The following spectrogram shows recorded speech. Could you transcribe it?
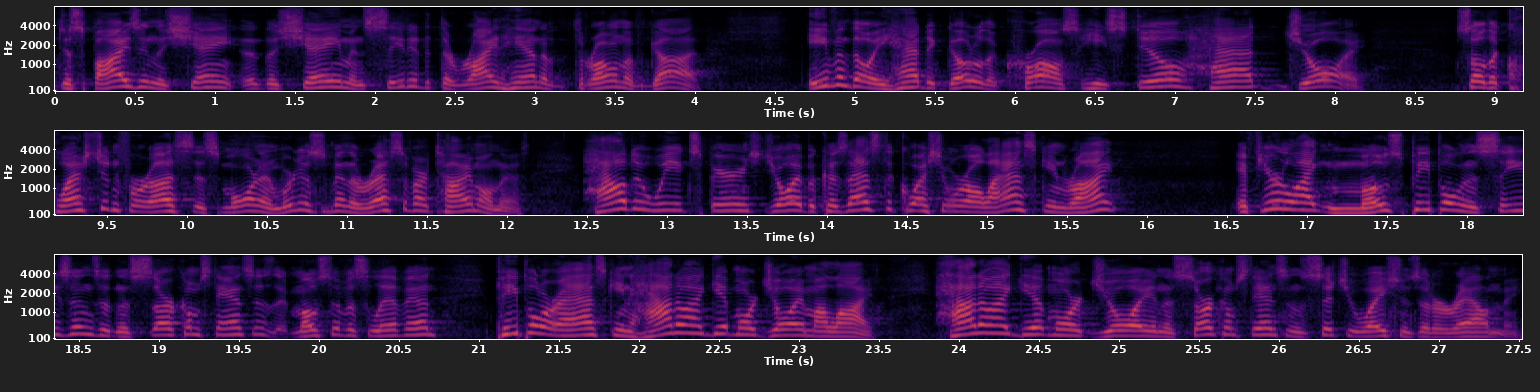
despising the shame, the shame and seated at the right hand of the throne of God. Even though he had to go to the cross, he still had joy. So, the question for us this morning, we're just spend the rest of our time on this. How do we experience joy? Because that's the question we're all asking, right? If you're like most people in the seasons and the circumstances that most of us live in, people are asking, How do I get more joy in my life? How do I get more joy in the circumstances and the situations that are around me?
